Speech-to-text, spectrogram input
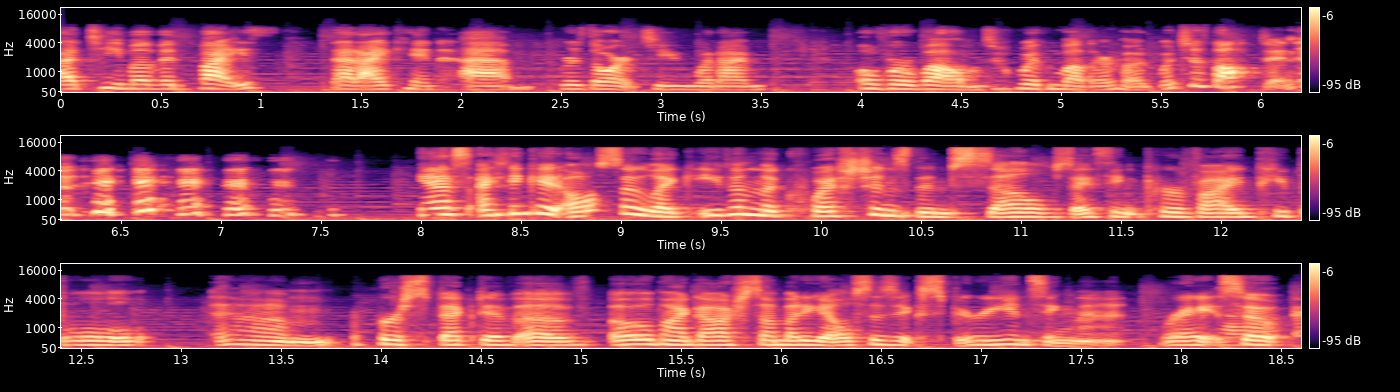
a, a team of advice that I can um, resort to when I'm overwhelmed with motherhood, which is often. yes, I think it also, like, even the questions themselves, I think provide people um perspective of oh my gosh somebody else is experiencing that right? Yeah. so i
